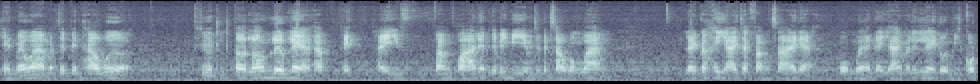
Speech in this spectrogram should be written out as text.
เห็นไหมว่ามันจะเป็นทาวเวอร์คือตอนเริ่มเริ่มแรกครับไอไอฝั่งขวาเนี่ยมันจะไม่มีมันจะเป็นเสาว่างๆแล้วก็ให้ย้ายจากฝั่งซ้ายเนี่ยวงแหวนเนี่ยย้ายมาเรื่อยๆโดยมีกฎ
